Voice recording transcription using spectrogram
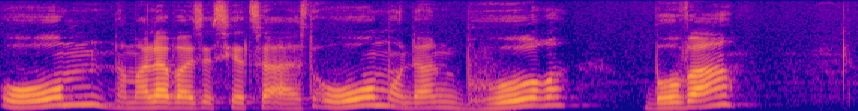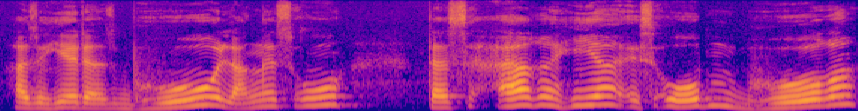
Om, normalerweise ist hier zuerst Om und dann Bhur, Bhuva. Also hier das Bhu, langes U. Das R hier ist oben Bhure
